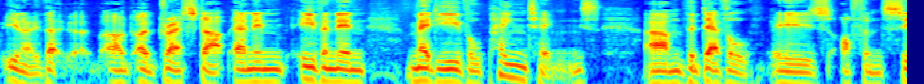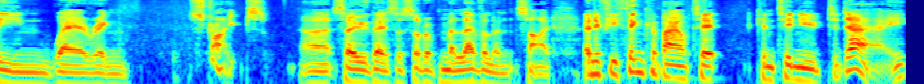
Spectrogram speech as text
you know, that are, are dressed up, and in even in medieval paintings, um, the devil is often seen wearing stripes. Uh, so there's a sort of malevolent side, and if you think about it, continued today,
